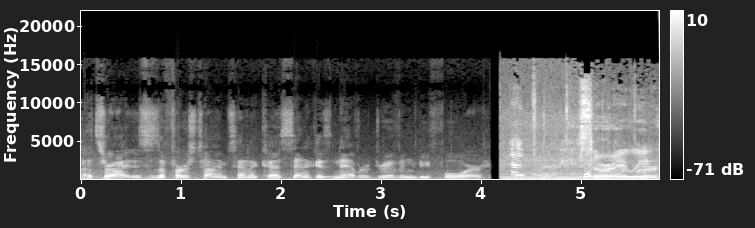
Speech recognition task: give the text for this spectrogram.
That's right. This is the first time Seneca. Seneca's never driven before. Ever. Sorry, we.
